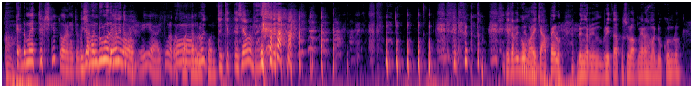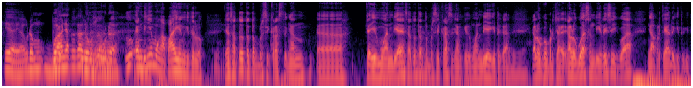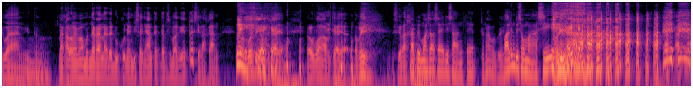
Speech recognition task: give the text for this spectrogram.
Ah. kayak The Matrix gitu orang itu. Oh, zaman dulu ada begitu, belok. Iya, itulah kekuatan oh, lu dukun. cicitnya siapa? ya tapi gue mulai capek lu dengerin berita pesulap merah sama dukun lu. Iya ya, udah banyak udah nih maksudnya sekarang udah ya. lu endingnya mau ngapain gitu loh. Yang satu tetap bersikeras dengan eh, keilmuan dia, yang satu tetap bersikeras dengan keilmuan dia gitu kan. Iya. Kalau gue percaya, kalau gua sendiri sih gua nggak percaya ada gitu-gituan gitu. Hmm. Nah kalau memang beneran ada dukun yang bisa nyantet dan sebagainya, teh silahkan. Kalau gue sih nggak percaya. Kalau gua nggak percaya, tapi silahkan. Tapi masa saya disantet? Kenapa be? Paling disomasi. Oh iya.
